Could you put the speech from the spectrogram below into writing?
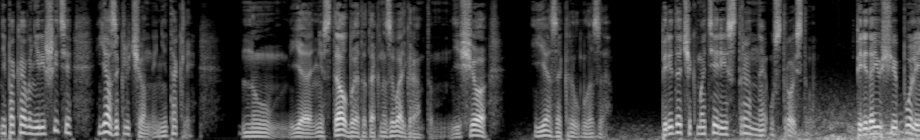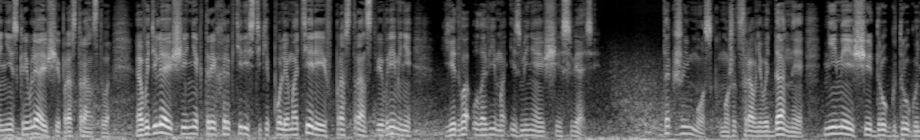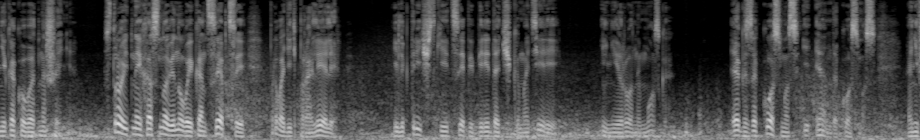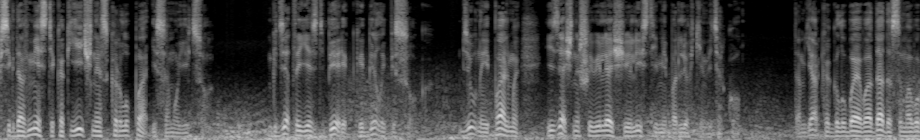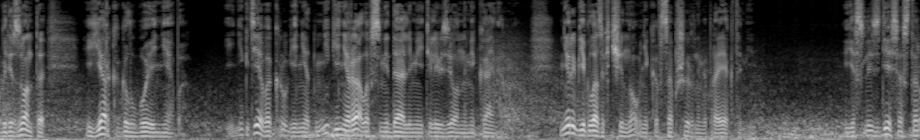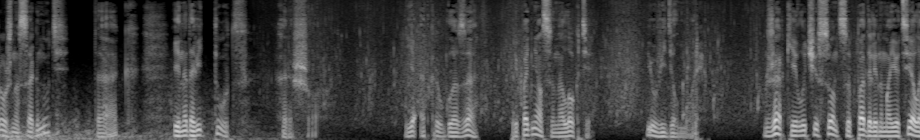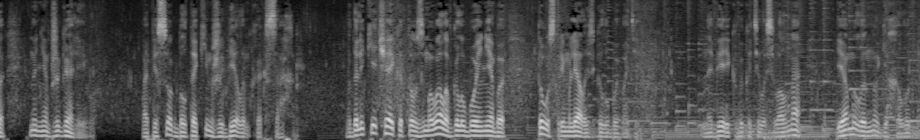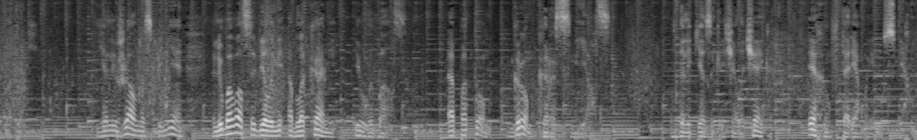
И пока вы не решите, я заключенный, не так ли? Ну, я не стал бы это так называть Грантом. Еще... Я закрыл глаза. Передатчик материи — странное устройство. Передающее поле, не искривляющее пространство, а выделяющее некоторые характеристики поля материи в пространстве времени, едва уловимо изменяющие связи. Также и мозг может сравнивать данные, не имеющие друг к другу никакого отношения. Строить на их основе новые концепции, проводить параллели. Электрические цепи передатчика материи и нейроны мозга. Экзокосмос и эндокосмос. Они всегда вместе, как яичная скорлупа и само яйцо. Где-то есть берег и белый песок. Дюны и пальмы, изящно шевелящие листьями под легким ветерком. Там ярко-голубая вода до самого горизонта и ярко-голубое небо. И нигде в округе нет ни генералов с медалями и телевизионными камерами, ни рыбьеглазых чиновников с обширными проектами. Если здесь осторожно согнуть, так, и надавить тут, хорошо. Я открыл глаза, приподнялся на локте и увидел море. Жаркие лучи солнца падали на мое тело, но не обжигали его. А песок был таким же белым, как сахар. Вдалеке чайка то взмывала в голубое небо, то устремлялась к голубой воде. На берег выкатилась волна и омыла ноги холодной водой. Я лежал на спине, любовался белыми облаками и улыбался. А потом громко рассмеялся. Вдалеке закричала чайка, эхом вторя моему смеху.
